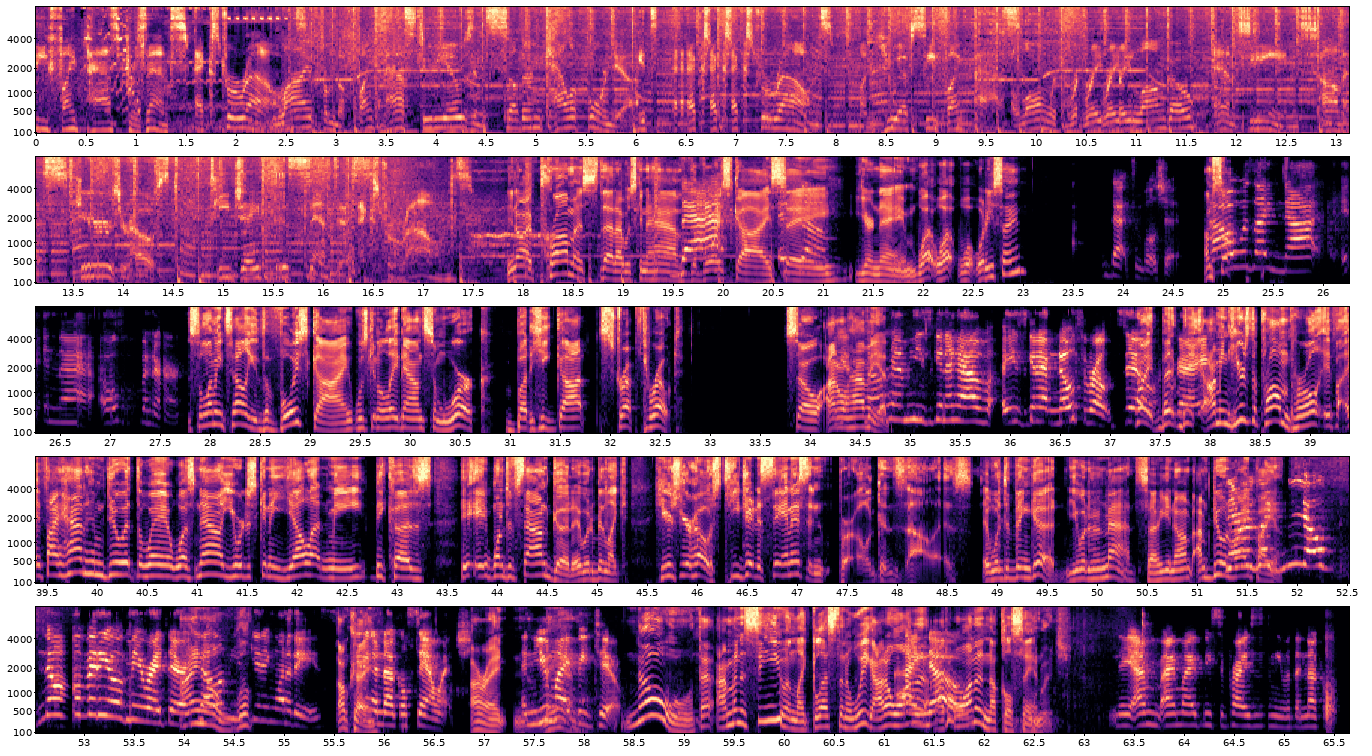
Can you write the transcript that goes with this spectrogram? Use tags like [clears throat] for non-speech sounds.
UFC Fight Pass presents Extra Round live from the Fight Pass studios in Southern California. It's X X Extra Rounds on UFC Fight Pass, along with Ray Ray, Ray Longo and Dean Thomas. Here's your host, TJ DeSantis. Extra Rounds. You know, I promised that I was going to have That the voice guy say dumb. your name. What? What? What? What are you saying? That's some bullshit. I'm How so- was I not in that opener? So let me tell you, the voice guy was going to lay down some work, but he got strep throat. So I don't Yeah, have it yet. him he's gonna have he's gonna have no throat too. Right, but, but. I mean, here's the problem, Pearl. If if I had him do it the way it was now, you were just going to yell at me because it, it wouldn't have sounded good. It would have been like, "Here's your host, TJ DeSantis and Pearl Gonzalez." It wouldn't have been good. You would have been mad. So you know, I'm, I'm doing there right was by like you. no no video of me right there. I Tell know. him he's Well- getting one of these. He's Okay. getting a knuckle sandwich. All right, And you might be too. No, that I'm going to see you in like less than a week. I don't want. I a- I don't want a knuckle sandwich. Yeah, I'm, I might be surprising you with a knuckle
